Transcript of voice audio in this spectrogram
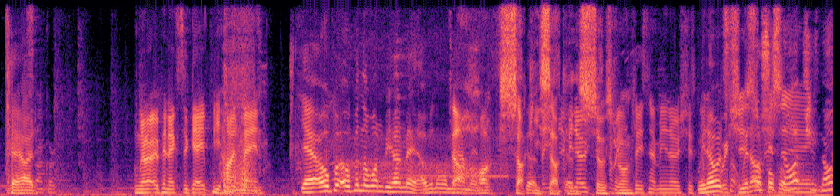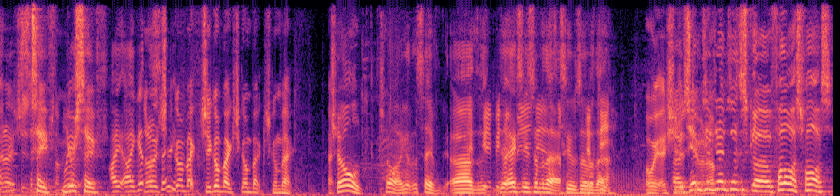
Okay, hide. I'm gonna open exit gate behind main. Yeah, open open the one behind me. Open the one The behind me. hug It's sucky good. Please suck let me know is so coming. strong. Please let me know she's We know it's we know she's- it's She's not. She's not. You're she's- safe. You're safe. I, I get No, the she's going back. She's going back. She's going back. She's going back. Chill, chill. I get the save. Uh, the, Exit the behind exit's me over there. is Exit's over there. Oh wait, I should Uh, just James, James, up. James, uh, follow us. Follow us.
